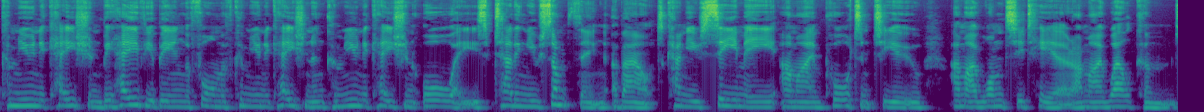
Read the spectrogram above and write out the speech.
communication, behavior being a form of communication, and communication always telling you something about can you see me? Am I important to you? Am I wanted here? Am I welcomed?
